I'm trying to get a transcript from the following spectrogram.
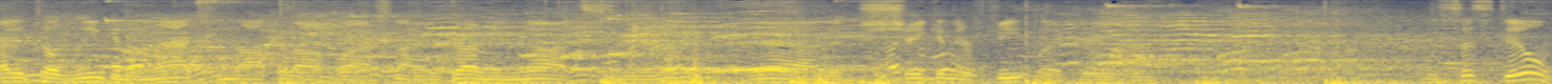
I had to tell Lincoln and Max to knock it off last night. It driving me nuts. Yeah, they're shaking their feet like crazy. Just sit still.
